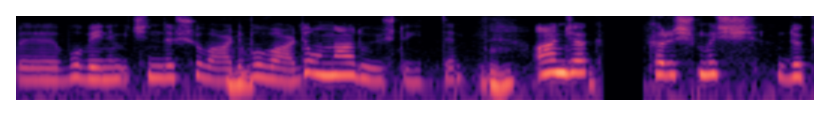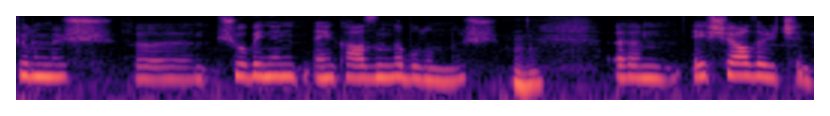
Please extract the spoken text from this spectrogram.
e, bu benim içinde şu vardı hı hı. bu vardı onlar da uyuştu gitti. Hı hı. Ancak karışmış, dökülmüş, e, şubenin enkazında bulunmuş. Hı hı. E, eşyalar için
